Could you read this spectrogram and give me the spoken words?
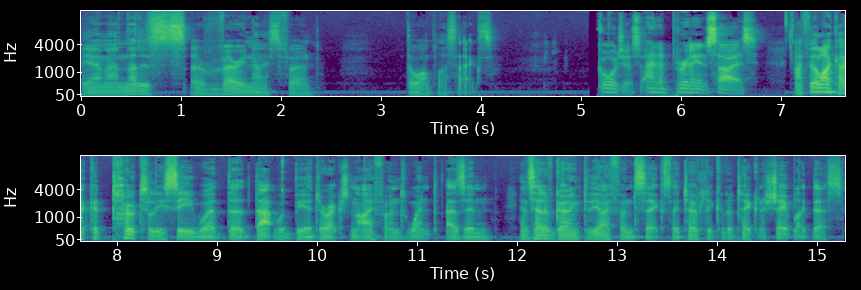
Yeah, man, that is a very nice phone. The OnePlus X. Gorgeous and a brilliant size. I feel like I could totally see where that that would be a direction iPhones went. As in, instead of going to the iPhone six, they totally could have taken a shape like this.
